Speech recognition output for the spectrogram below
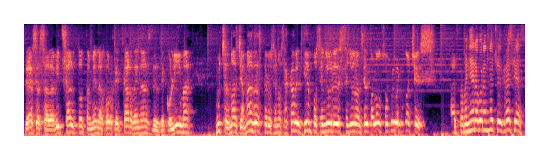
Gracias a David Salto, también a Jorge Cárdenas desde Colima. Muchas más llamadas, pero se nos acaba el tiempo, señores. Señor Anselmo Alonso, muy buenas noches. Hasta mañana, buenas noches, gracias.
